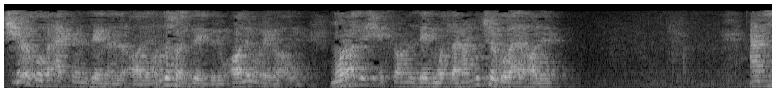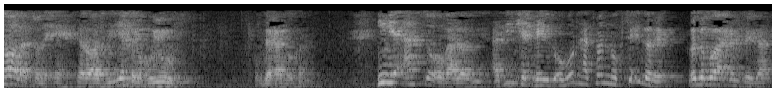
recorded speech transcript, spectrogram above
چرا گفت اکرم زیدن عالم دو تا زید بریم عالم و غیر عالم. مرادش اکرام زید مطلقا بود چرا گفت العالم؟ اصالت احترازیه فی القیود. خوب دقیق بکنه این یه اصل اقلایی است از این که قید آورد حتما نکته ای داره. ولی با اکرم زیدن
